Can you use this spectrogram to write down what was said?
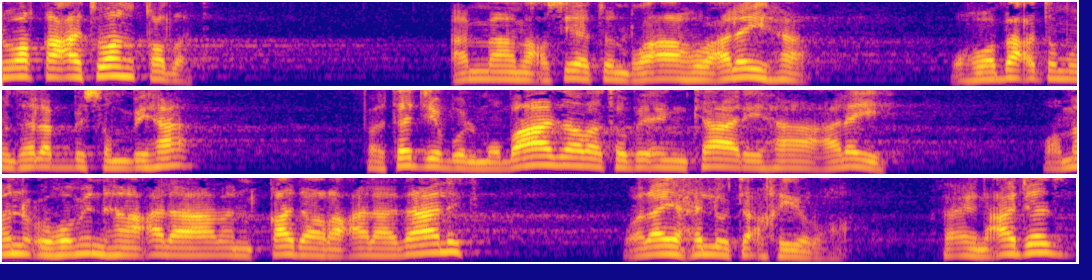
وقعت وانقضت. أما معصية رآه عليها وهو بعد متلبس بها فتجب المبادرة بإنكارها عليه ومنعه منها على من قدر على ذلك ولا يحل تأخيرها. فإن عجز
